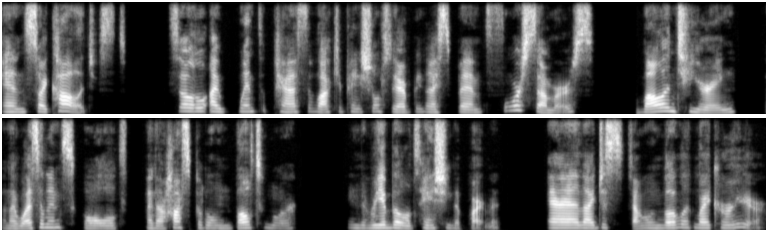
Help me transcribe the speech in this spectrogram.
and psychologist. So I went the path of occupational therapy and I spent four summers volunteering when I wasn't in school at a hospital in Baltimore in the rehabilitation department. And I just fell in love with my career.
